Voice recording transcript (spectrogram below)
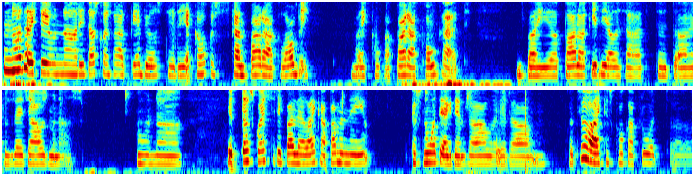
Noteikti, un arī tas, ko es varētu piebilst, ir, ja kaut kas skan pārāk labi vai kaut kā pārāk konkrēti, vai pārāk idealizēti, tad uh, ir uzreiz jāuzmanās. Un uh, jo tas, ko es arī pēdējā laikā pamanīju, kas notiek, diemžēl, ir um, cilvēki, kas kaut kā prot uh,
